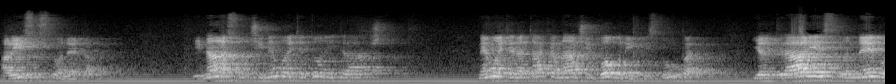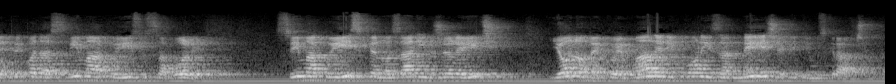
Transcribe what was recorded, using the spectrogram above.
ali Isus to ne da. I nas uči, nemojte to ni tražiti. Nemojte na takav način Bogu ni pristupati, jer kraljevstvo nebo pripada svima koji Isusa vole, svima koji iskreno za njim žele ići i onome koje je malen i ponizan neće biti uskraćen.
